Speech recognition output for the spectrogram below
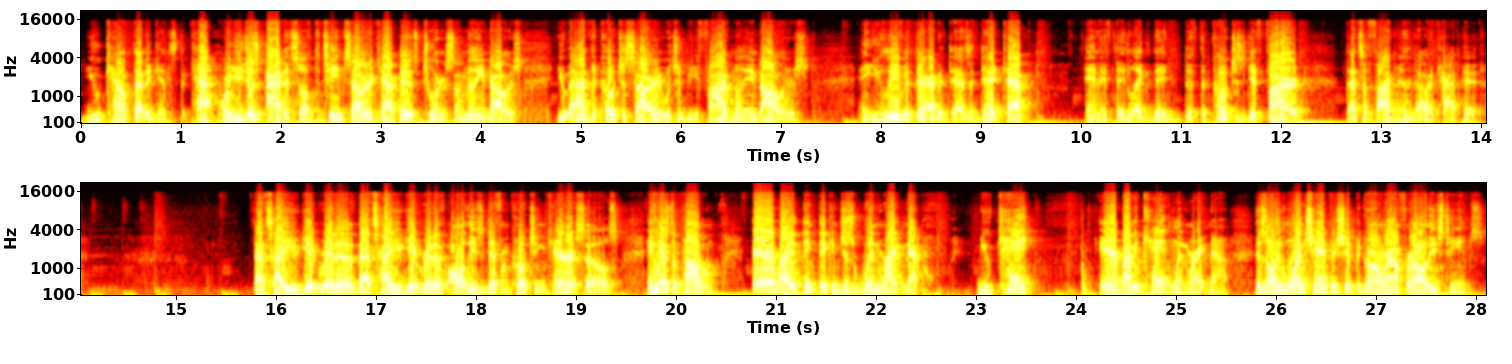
you count that against the cap, or you just add it. So if the team salary cap is two hundred some million dollars, you add the coach's salary, which would be five million dollars, and you leave it there a, as a dead cap. And if they like, they if the coaches get fired, that's a five million dollar cap hit. That's how you get rid of that's how you get rid of all these different coaching carousels. And here's the problem. Everybody think they can just win right now. You can't. Everybody can't win right now. There's only one championship to go around for all these teams.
